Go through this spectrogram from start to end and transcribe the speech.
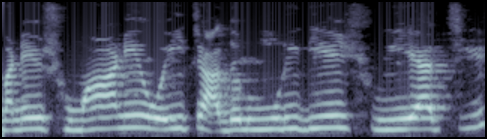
মানে সমানে ওই চাদর মুড়ি দিয়ে শুয়ে আছি।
